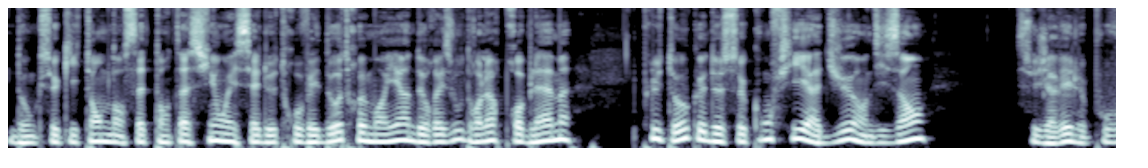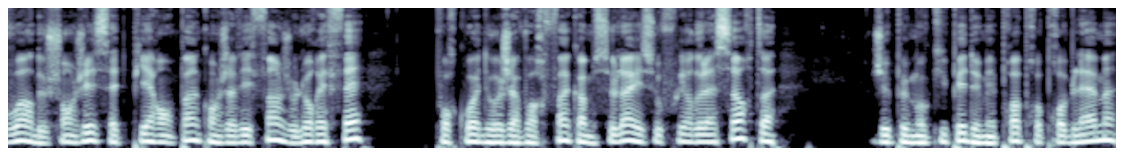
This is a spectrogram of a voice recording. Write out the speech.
Donc ceux qui tombent dans cette tentation essaient de trouver d'autres moyens de résoudre leurs problèmes, plutôt que de se confier à Dieu en disant Si j'avais le pouvoir de changer cette pierre en pain quand j'avais faim, je l'aurais fait. Pourquoi dois-je avoir faim comme cela et souffrir de la sorte? Je peux m'occuper de mes propres problèmes.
